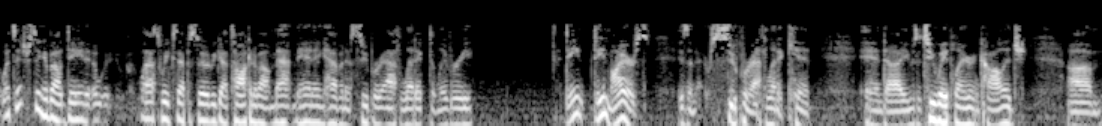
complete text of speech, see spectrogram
what's interesting about Dane, uh, last week's episode, we got talking about Matt Manning having a super athletic delivery. Dane, Dane Myers is a super athletic kid, and uh, he was a two way player in college. Um,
